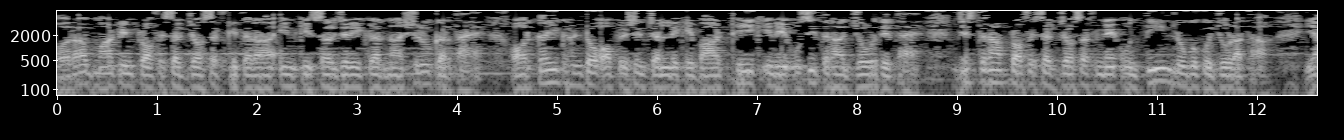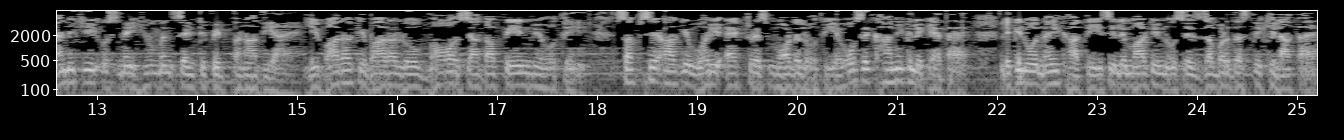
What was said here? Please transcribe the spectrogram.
और अब मार्टिन प्रोफेसर जोसेफ की तरह इनकी सर्जरी करना शुरू करता है और कई घंटों ऑपरेशन चलने के बाद ठीक इन्हें उसी तरह जोड़ देता है, जिस तरह प्रोफेसर जोसेफ ने उन तीन लोगों को जोड़ा था। यानी कि उसने ह्यूमन सेंटिफिट बना दिया है। ये बारह के बारह लोग बहुत ज़्यादा पेन में होते हैं। सबसे आगे वही एक्ट्रेस मॉडल होती है। वो उसे खाने के लिए कहता है, लेकिन वो नहीं खाती, इसीलिए मार्टिन उसे ज़बरदस्ती खिलाता है।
